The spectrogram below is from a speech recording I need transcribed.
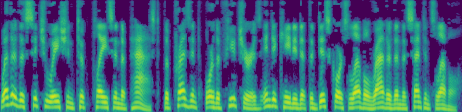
Whether the situation took place in the past, the present, or the future is indicated at the discourse level rather than the sentence level.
